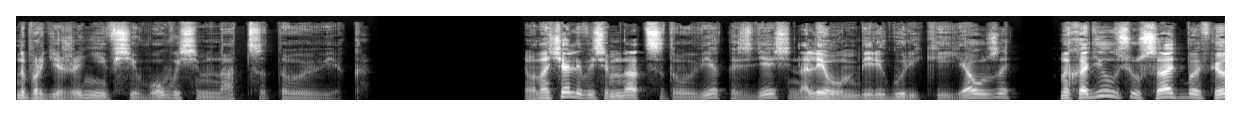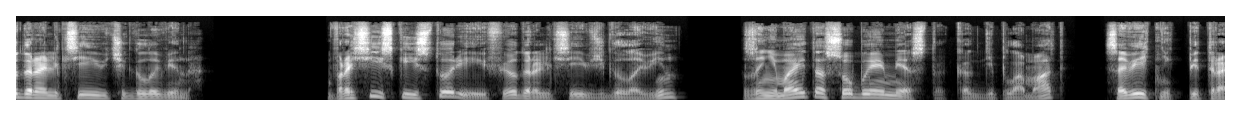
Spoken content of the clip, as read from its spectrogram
на протяжении всего XVIII века. В начале XVIII века здесь, на левом берегу реки Яузы, находилась усадьба Федора Алексеевича Головина. В российской истории Федор Алексеевич Головин занимает особое место как дипломат, советник Петра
